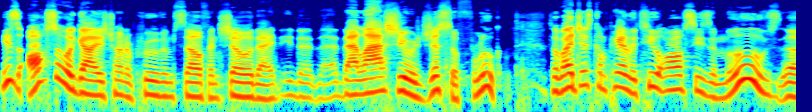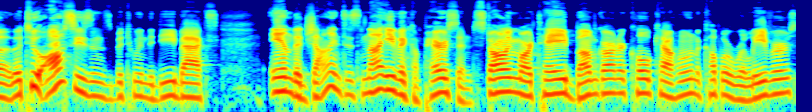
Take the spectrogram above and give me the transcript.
he's also a guy who's trying to prove himself and show that that, last year was just a fluke. So if I just compare the two offseason moves, uh, the two off seasons between the D backs and the Giants, it's not even comparison. Starling Marte, Bumgarner, Cole Calhoun, a couple of relievers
